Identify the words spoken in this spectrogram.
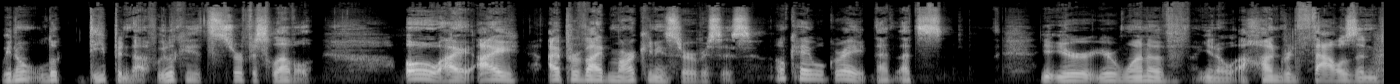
we don't look deep enough. We look at the surface level. Oh, I, I, I provide marketing services. Okay, well, great. That, that's you're you're one of you know a hundred thousand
